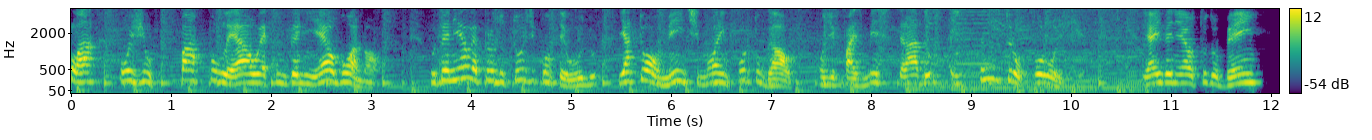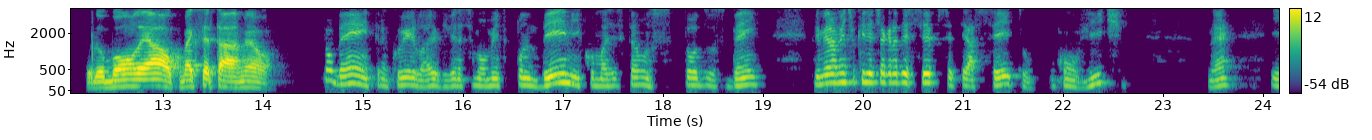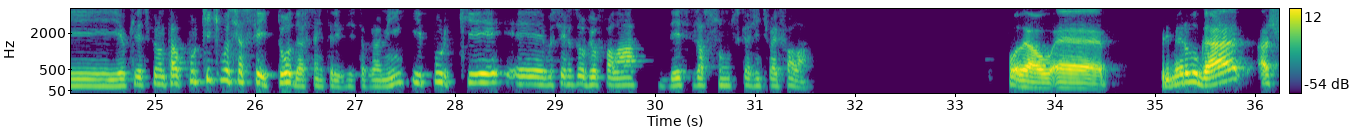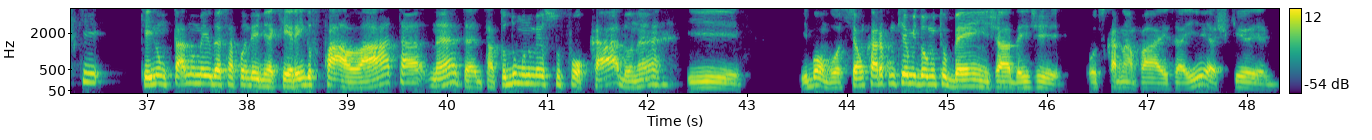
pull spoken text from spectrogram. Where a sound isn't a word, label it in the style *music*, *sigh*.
Olá, hoje o Papo Leal é com Daniel Boanova. O Daniel é produtor de conteúdo e atualmente mora em Portugal, onde faz mestrado em antropologia. E aí, Daniel, tudo bem? Tudo bom, Leal? Como é que você tá, meu? Estou bem, tranquilo, aí vivendo esse momento pandêmico, mas estamos todos bem. Primeiramente, eu queria te agradecer por você ter aceito o convite, né? E eu queria te perguntar por que, que você aceitou dessa entrevista para mim e por que eh, você resolveu falar desses assuntos que a gente vai falar. Pô, Léo, é... primeiro lugar, acho que quem não está no meio dessa pandemia querendo falar, tá, né? Tá, tá, todo mundo meio sufocado, né? E, e bom, você é um cara com quem eu me dou muito bem já desde outros carnavais aí, acho que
